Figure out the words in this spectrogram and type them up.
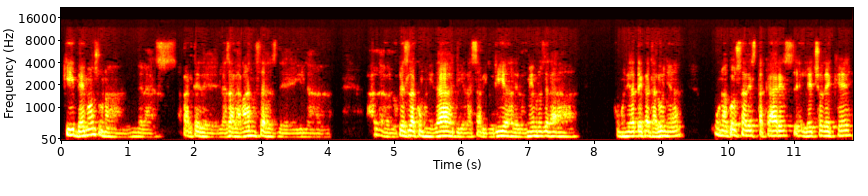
Aquí vemos una de las, aparte de las alabanzas de lo que es la comunidad y la sabiduría de los miembros de la comunidad de Cataluña, una cosa a destacar es el hecho de que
